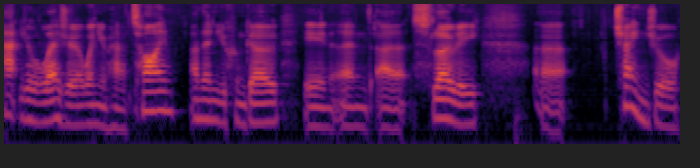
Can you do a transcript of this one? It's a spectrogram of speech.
at your leisure when you have time and then you can go in and uh, slowly uh, change your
